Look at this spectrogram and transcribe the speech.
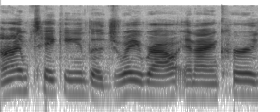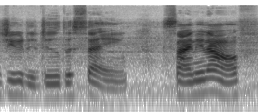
I'm taking the Dre route and I encourage you to do the same. Signing off.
